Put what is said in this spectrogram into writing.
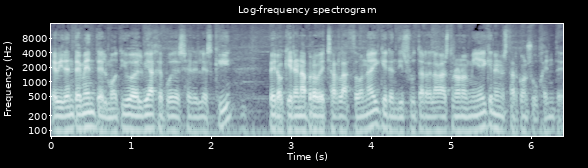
evidentemente el motivo del viaje puede ser el esquí, pero quieren aprovechar la zona y quieren disfrutar de la gastronomía y quieren estar con su gente.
